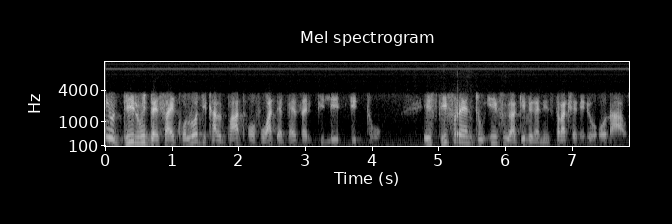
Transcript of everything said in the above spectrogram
you deal with the psychological part of what a person believes into, it's different to if you are giving an instruction in your own house.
